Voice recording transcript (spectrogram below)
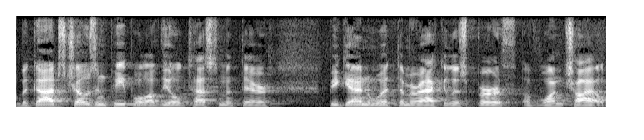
But God's chosen people of the Old Testament there began with the miraculous birth of one child.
